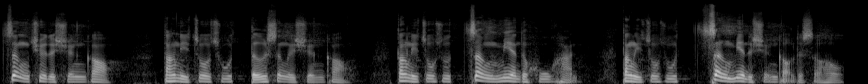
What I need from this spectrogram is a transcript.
正确的宣告，当你做出得胜的宣告，当你做出正面的呼喊，当你做出正面的宣告的时候。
